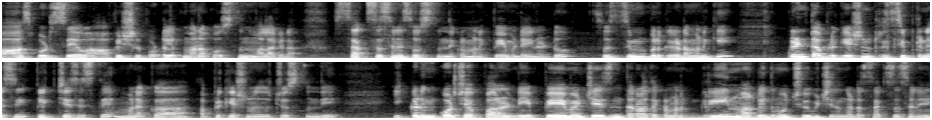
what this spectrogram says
పాస్పోర్ట్ సేవ ఆఫీషియల్ పోర్టల్కి మనకు వస్తుంది మళ్ళీ అక్కడ. సక్సెస్ అనేసి వస్తుంది ఇక్కడ మనకి పేమెంట్ అయినట్టు. సో సింపుల్గా ఇక్కడ మనకి ప్రింట్ అప్లికేషన్ రిసిప్ట్ అనేసి క్లిక్ చేసేస్తే మన యొక్క అప్లికేషన్ అనేది వచ్చేస్తుంది. ఇక్కడ ఇంకోటి చెప్పాలండి. పేమెంట్ చేసిన తర్వాత ఇక్కడ మనకి గ్రీన్ మార్క్ ఇంతకుముందు చూపించింది కదా సక్సెస్ అని.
